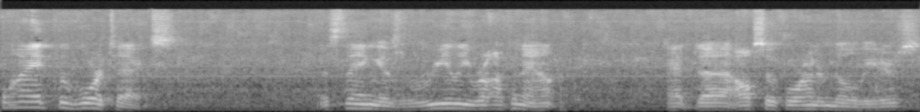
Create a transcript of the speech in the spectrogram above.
quite the vortex. This thing is really rocking out at uh, also 400 milliliters.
